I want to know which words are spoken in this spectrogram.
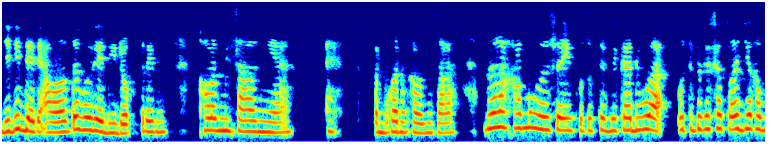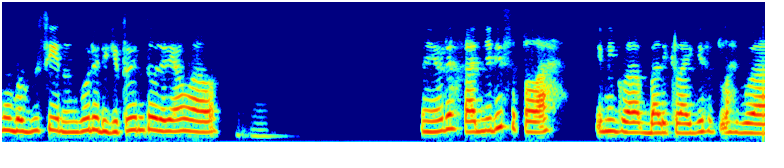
jadi dari awal tuh gue udah didoktrin kalau misalnya eh bukan kalau misalnya udahlah kamu gak usah ikut UTBK 2 UTBK 1 aja kamu bagusin. Gue udah digituin tuh dari awal. Mm-mm. nah ya udah kan jadi setelah ini gue balik lagi setelah gue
